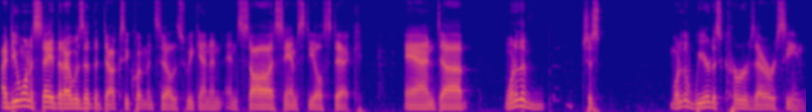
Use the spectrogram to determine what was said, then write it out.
I do want to say that I was at the Ducks equipment sale this weekend and, and saw a Sam Steele stick. And uh, one of the just one of the weirdest curves I've ever seen.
